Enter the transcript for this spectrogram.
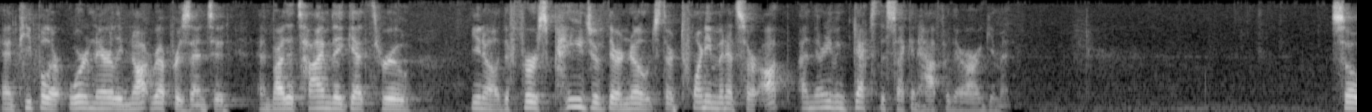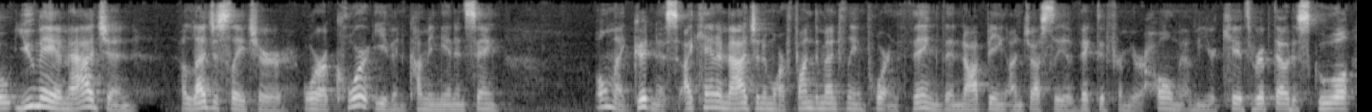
and people are ordinarily not represented. And by the time they get through, you know, the first page of their notes, their 20 minutes are up, and they don't even get to the second half of their argument. So you may imagine a legislature or a court even coming in and saying, oh my goodness, I can't imagine a more fundamentally important thing than not being unjustly evicted from your home. I mean, your kids ripped out of school,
